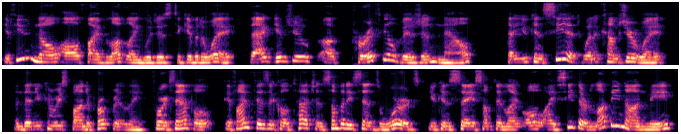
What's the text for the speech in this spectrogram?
if you know all five love languages to give it away, that gives you a peripheral vision now that you can see it when it comes your way and then you can respond appropriately. For example, if I'm physical touch and somebody sends words, you can say something like, Oh, I see they're loving on me.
